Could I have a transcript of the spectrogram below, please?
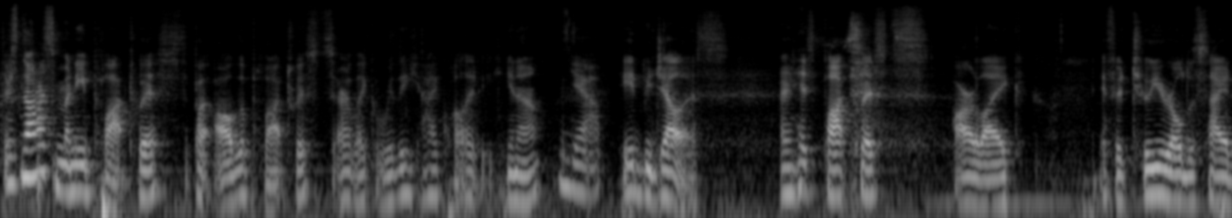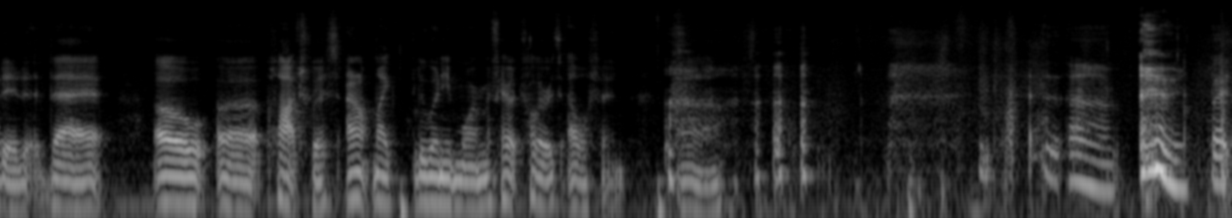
There's not as many plot twists, but all the plot twists are like really high quality. You know, yeah, he'd be jealous. And his plot twists are like, if a two year old decided that, oh, uh, plot twist, I don't like blue anymore. My favorite color is elephant. Uh, um, but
